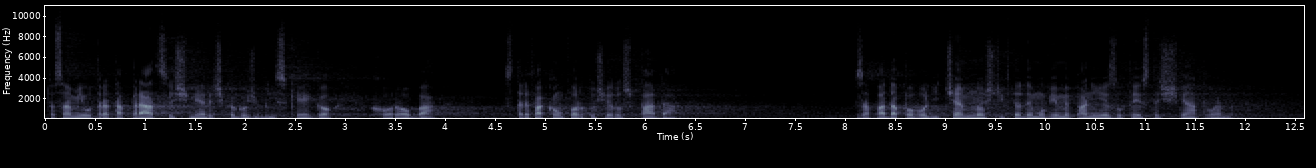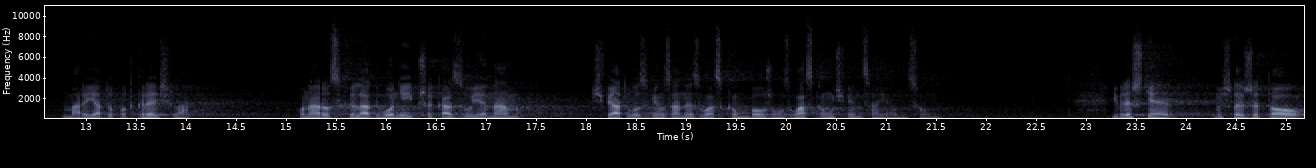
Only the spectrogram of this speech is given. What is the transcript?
czasami utrata pracy, śmierć kogoś bliskiego, choroba. Strefa komfortu się rozpada. Zapada powoli ciemność i wtedy mówimy: Panie Jezu, Ty jesteś światłem. Maryja to podkreśla. Ona rozchyla dłonie i przekazuje nam światło związane z łaską Bożą, z łaską uświęcającą. I wreszcie myślę, że to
